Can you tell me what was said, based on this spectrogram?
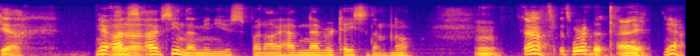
yeah. Yeah, But, I've uh, I've seen them in use, but I have never tasted them. No. Mm. Yeah, it's, it's worth it. I Yeah.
